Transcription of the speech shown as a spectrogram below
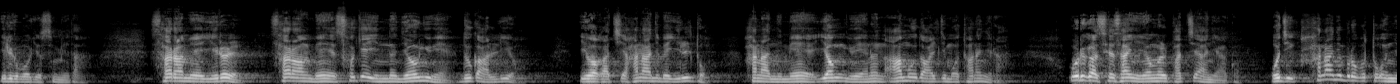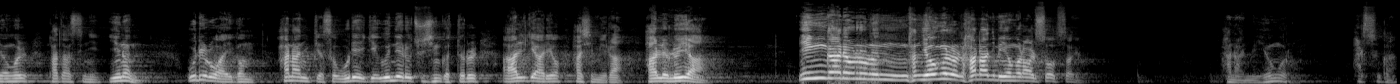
읽어보겠습니다. 사람의 일을 사람의 속에 있는 영 위에 누가 알리요? 이와 같이 하나님의 일도 하나님의 영 위에는 아무도 알지 못하느니라. 우리가 세상의 영을 받지 아니하고 오직 하나님으로부터 온 영을 받았으니 이는 우리로 하여금 하나님께서 우리에게 은혜로 주신 것들을 알게 하려 하심이라. 할렐루야. 인간으로는 영을 하나님의 영을 알 수 없어요. 하나님의 영으로 알 수가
